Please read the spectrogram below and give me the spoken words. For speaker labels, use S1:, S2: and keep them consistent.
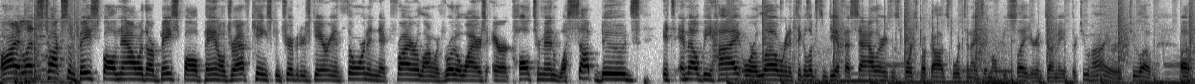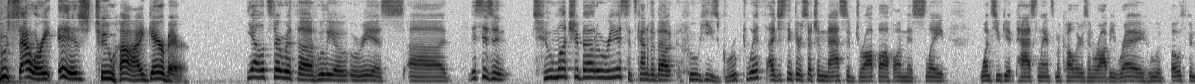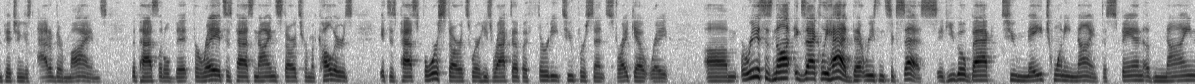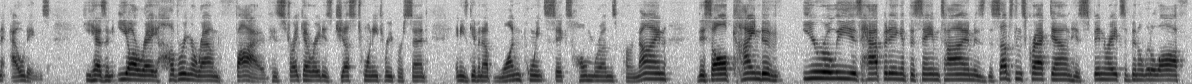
S1: All right, let's talk some baseball now with our baseball panel. DraftKings contributors Garion Thorne and Nick Friar, along with RotoWire's Erik Halterman. What's up, dudes? It's MLB high or low. We're going to take a look at some DFS salaries and sportsbook odds for tonight's MLB slate. You're going to tell me if they're too high or too low. Uh, whose salary is too high, Gare Bear?
S2: Yeah, let's start with uh, Julio Urias. Uh, this isn't too much about Urias. It's kind of about who he's grouped with. I just think there's such a massive drop off on this slate once you get past Lance McCullers and Robbie Ray, who have both been pitching just out of their minds the past little bit. For Ray, it's his past nine starts. For McCullers, it's his past four starts where he's racked up a 32% strikeout rate. Um, Urias has not exactly had that recent success. If you go back to May 29th, the span of nine outings, he has an ERA hovering around five. His strikeout rate is just 23%, and he's given up 1.6 home runs per nine. This all kind of eerily is happening at the same time as the substance crackdown. His spin rates have been a little off.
